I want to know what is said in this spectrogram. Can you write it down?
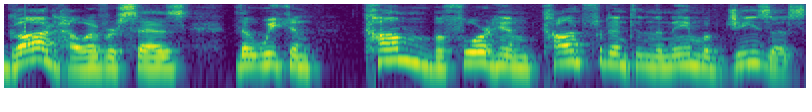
God, however, says that we can come before him confident in the name of Jesus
